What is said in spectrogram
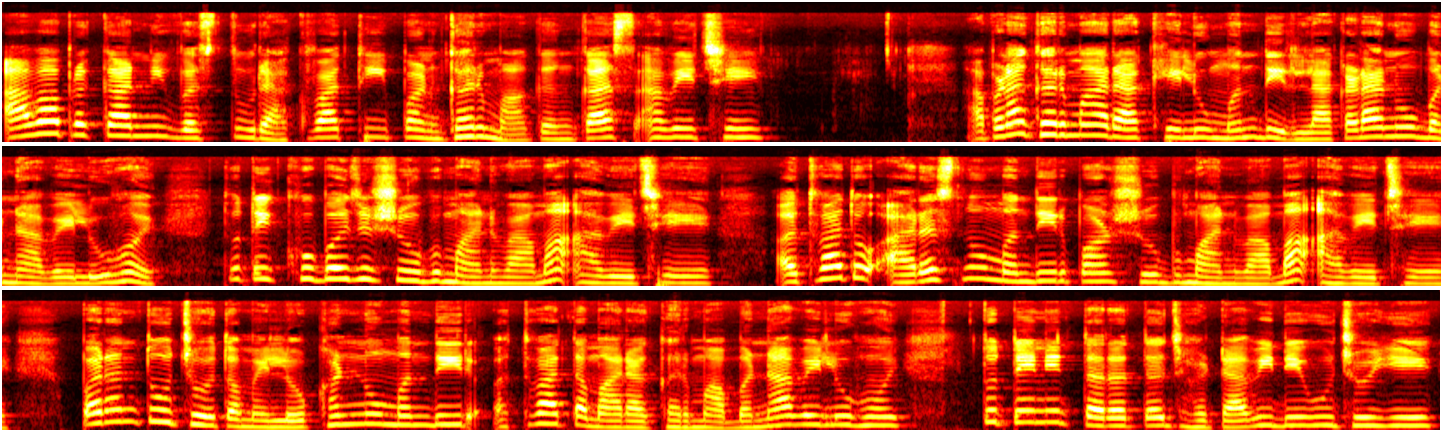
આવા પ્રકારની વસ્તુ રાખવાથી પણ ઘરમાં કંકાસ આવે છે. આપણા ઘરમાં રાખેલું મંદિર લાકડાનું બનાવેલું હોય, તો તે ખૂબ જ શુભ માનવામાં આવે છે. અથવા તો આરસનું મંદિર પણ શુભ માનવામાં આવે છે. પરંતુ જો તમે લોખંડનું મંદિર અથવા તમારા ઘરમાં બનાવેલું હોય, તો તેને તરત જ હટાવી દેવું જોઈએ.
